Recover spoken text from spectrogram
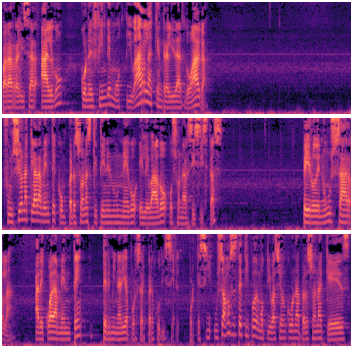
para realizar algo con el fin de motivarla a que en realidad lo haga. Funciona claramente con personas que tienen un ego elevado o son narcisistas, pero de no usarla adecuadamente terminaría por ser perjudicial. Porque si usamos este tipo de motivación con una persona que es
